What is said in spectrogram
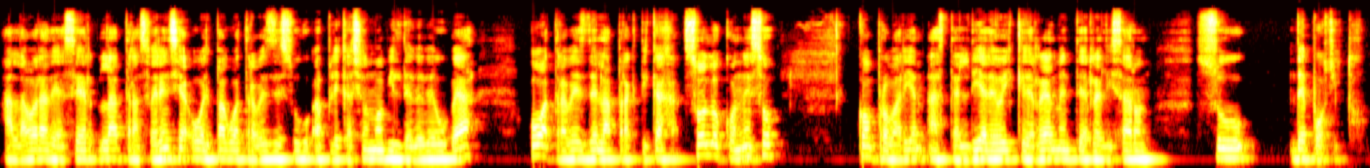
a la hora de hacer la transferencia o el pago a través de su aplicación móvil de BBVA o a través de la Practicaja. Solo con eso comprobarían hasta el día de hoy que realmente realizaron su depósito.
